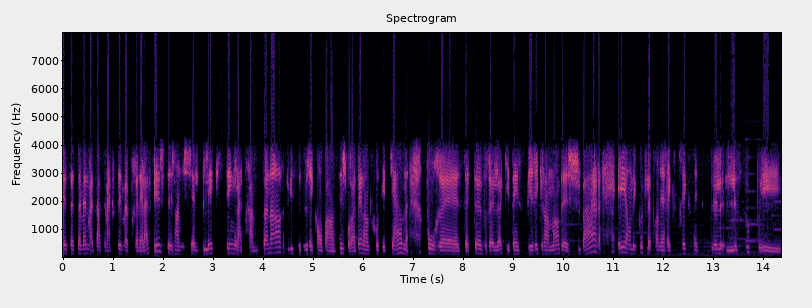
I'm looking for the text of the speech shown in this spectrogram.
euh, cette semaine, Mathias et Maxime prenaient l'affiche. C'est Jean-Michel Blais qui signe la trame sonore. Lui, c'est dû récompenser, je vous rappelle, du côté de Cannes, pour cette œuvre-là qui est inspirée grandement de Schubert. Et on écoute le premier extrait qui s'intitule Le souper.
